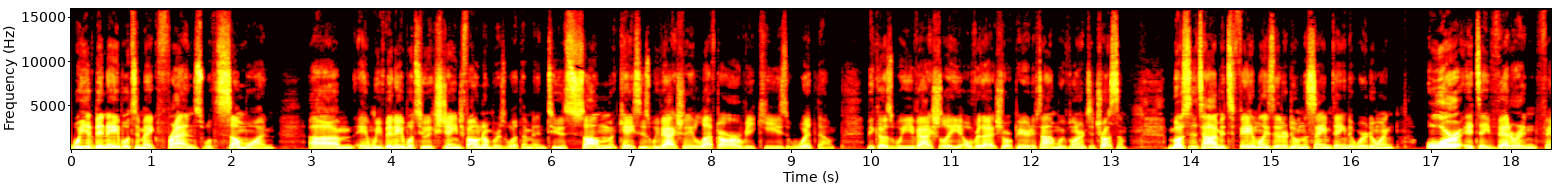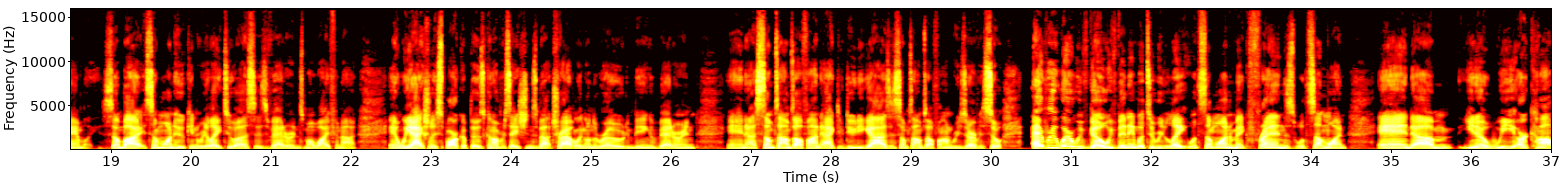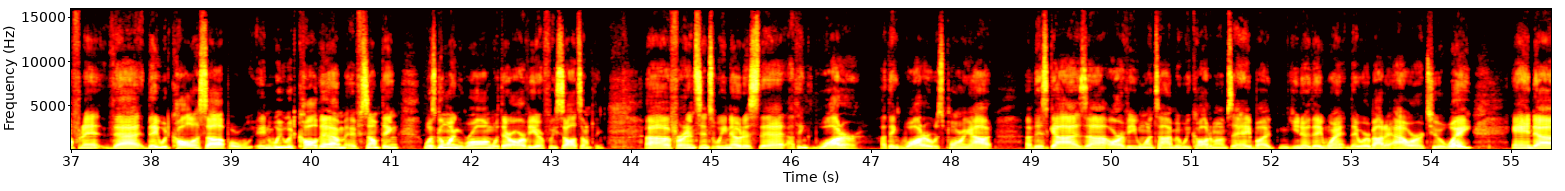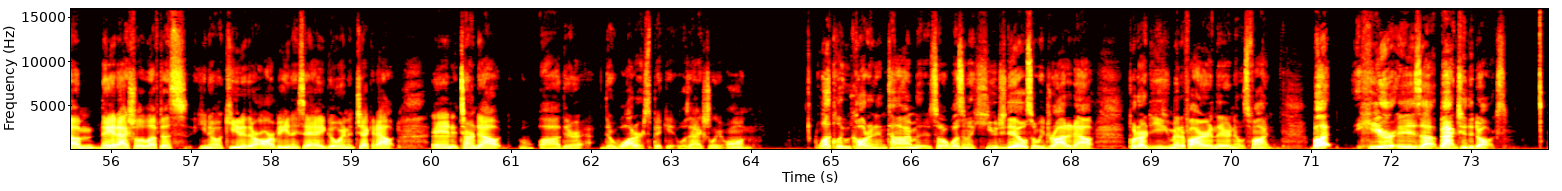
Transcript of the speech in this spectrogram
we have been able to make friends with someone um, and we've been able to exchange phone numbers with them. And to some cases, we've actually left our RV keys with them because we've actually, over that short period of time, we've learned to trust them. Most of the time, it's families that are doing the same thing that we're doing, or it's a veteran family. Somebody someone who can relate to us as veterans my wife and i. And we actually spark up those conversations about traveling on the road and being a veteran. And uh, sometimes i'll find active duty guys and sometimes i'll find reservists. So everywhere we've go we've been able to relate with someone and make friends with someone. And um, you know we are confident that they would call us up or and we would call them if something was going wrong with their rv or if we saw something Uh, for instance, we noticed that I think water, I think water was pouring out of this guy's uh, RV one time, and we called him up and said, "Hey, bud, you know they went, they were about an hour or two away." And um, they had actually left us, you know, a key to their RV, and they said, "Hey, go in and check it out." And it turned out uh, their their water spigot was actually on. Luckily, we caught it in time, so it wasn't a huge deal. So we dried it out, put our dehumidifier in there, and it was fine. But here is uh, back to the dogs.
